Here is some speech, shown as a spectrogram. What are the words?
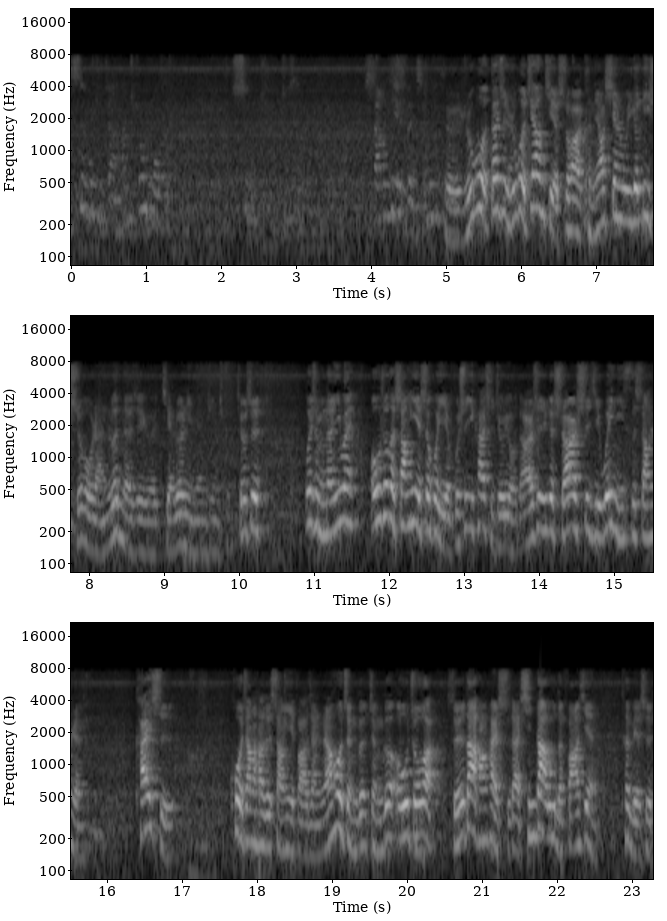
似乎是这样。那中国是商业本身。对，如果但是如果这样解释的话，可能要陷入一个历史偶然论的这个结论里面进去。就是为什么呢？因为欧洲的商业社会也不是一开始就有的，而是一个十二世纪威尼斯商人开始。扩张了它的商业发展，然后整个整个欧洲啊，随着大航海时代、新大陆的发现，特别是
